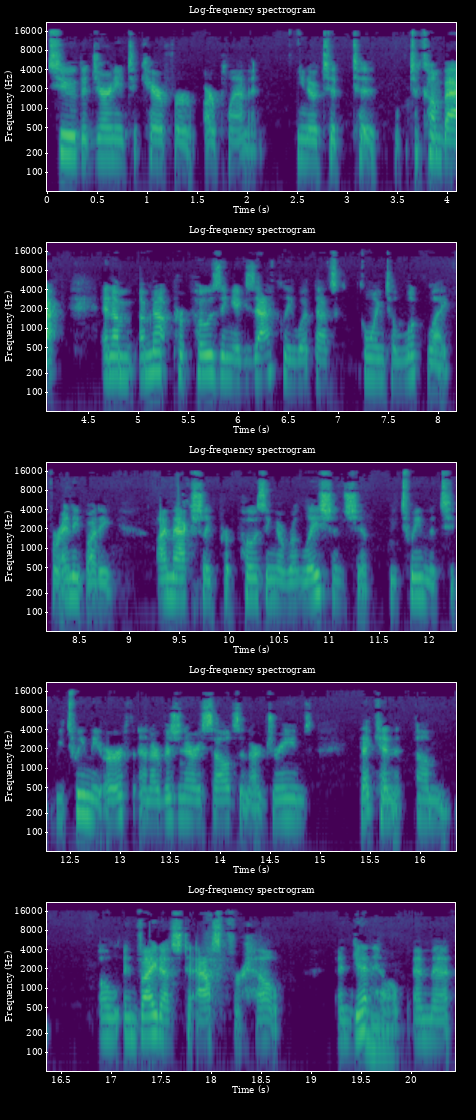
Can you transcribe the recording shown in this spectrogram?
to the journey to care for our planet you know to to to come back. And i'm i'm not proposing exactly what that's going to look like for anybody. I'm actually proposing a relationship between the two, between the earth and our visionary selves and our dreams that can um, invite us to ask for help and get mm help and that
